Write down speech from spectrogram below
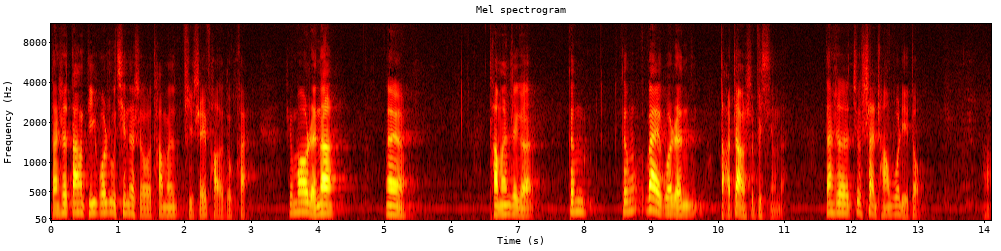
但是当敌国入侵的时候，他们比谁跑得都快。这猫人呢，哎，他们这个。跟跟外国人打仗是不行的，但是就擅长窝里斗，啊，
